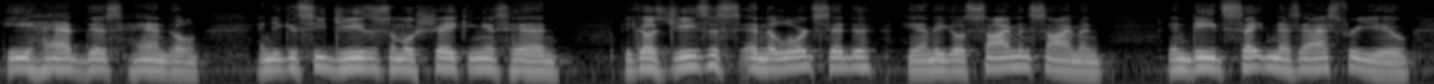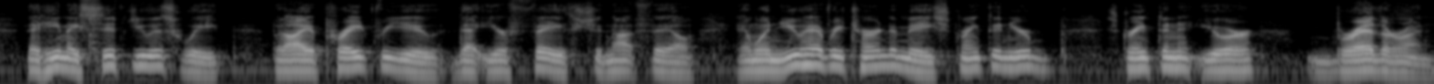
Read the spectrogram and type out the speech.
he had this handled. And you can see Jesus almost shaking his head because Jesus and the Lord said to him, He goes, Simon, Simon, indeed Satan has asked for you that he may sift you as wheat, but I have prayed for you that your faith should not fail. And when you have returned to me, strengthen your strengthen your brethren.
